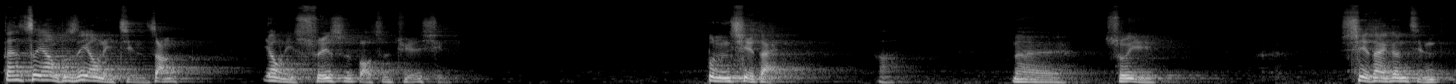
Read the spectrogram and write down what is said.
但是这样不是要你紧张，要你随时保持觉醒，不能懈怠啊。那所以懈怠跟紧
